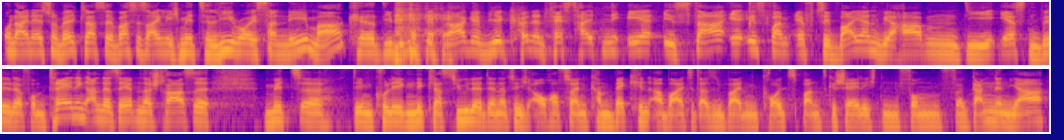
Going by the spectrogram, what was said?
Und einer ist schon Weltklasse. Was ist eigentlich mit Leroy Sané, Marc? Äh, die beliebte Frage. Wir können festhalten, er ist da. Er ist beim FC Bayern. Wir haben die ersten Bilder vom Training an der Säbener Straße mit äh, dem Kollegen Niklas Süle, der natürlich auch auf sein Comeback hinarbeitet, also die beiden Kreuzbandgeschädigten vom vergangenen Jahr.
